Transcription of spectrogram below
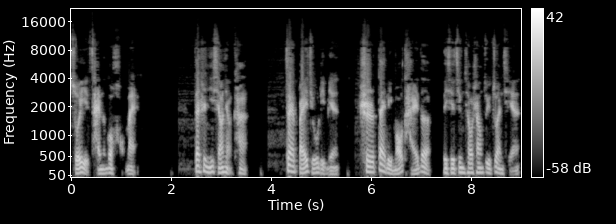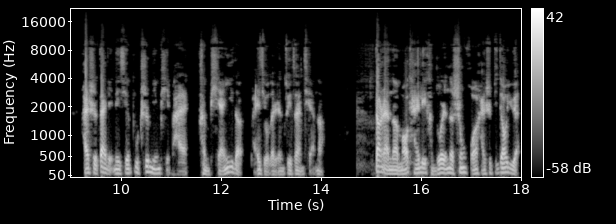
所以才能够好卖。但是你想想看，在白酒里面，是代理茅台的那些经销商最赚钱，还是代理那些不知名品牌很便宜的？白酒的人最赚钱呢。当然呢，茅台离很多人的生活还是比较远。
